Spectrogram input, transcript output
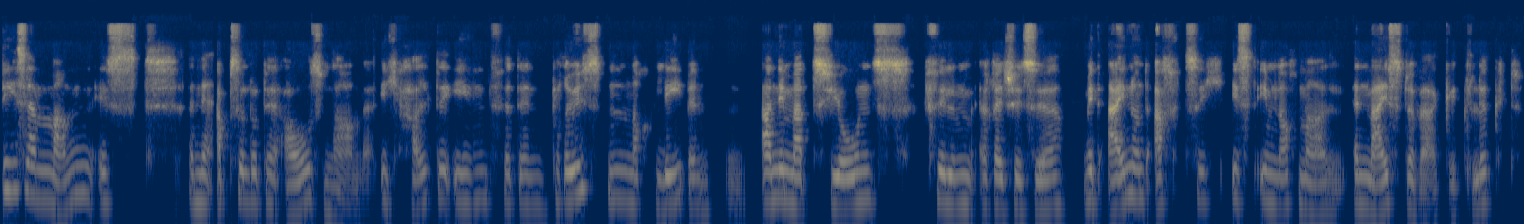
Dieser Mann ist eine absolute Ausnahme. Ich halte ihn für den größten noch lebenden Animationsfilmregisseur. Mit 81 ist ihm nochmal ein Meisterwerk geglückt.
